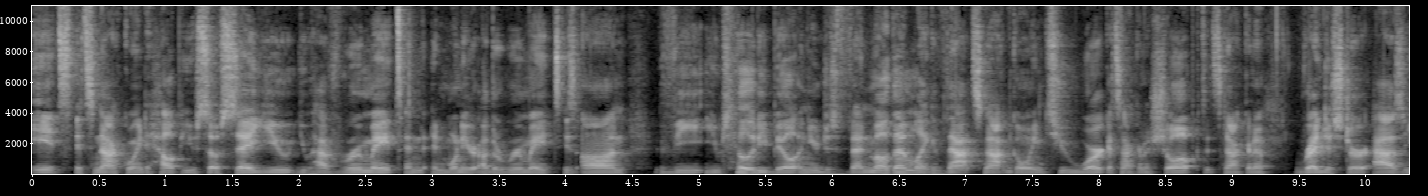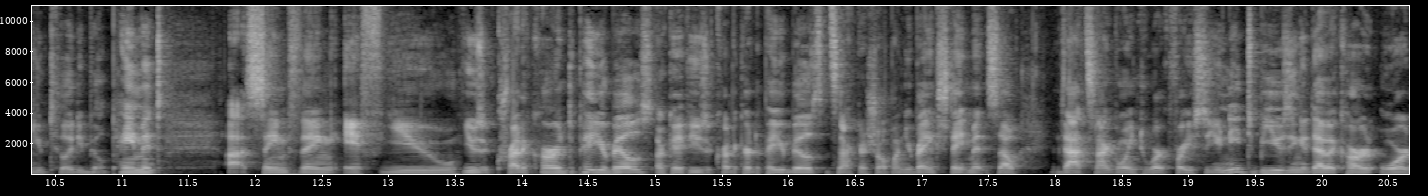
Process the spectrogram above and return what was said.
it's it's not going to help you. So say you you have roommates and, and one of your other roommates is on the utility bill and you just Venmo them, like that's not going to work. It's not going to show up. It's not going to register as a utility bill payment. Uh, same thing if you use a credit card to pay your bills. Okay, if you use a credit card to pay your bills, it's not going to show up on your bank statement. So that's not going to work for you. So you need to be using a debit card or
